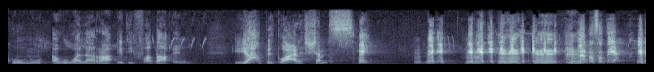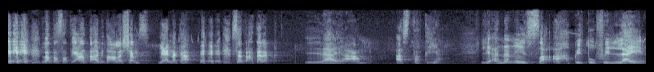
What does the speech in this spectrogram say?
سأكون أول رائد فضاء يهبط على الشمس. لا تستطيع. لا تستطيع أن تهبط على الشمس لأنك ستحترق. لا يا عمرو أستطيع لأنني سأهبط في الليل.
